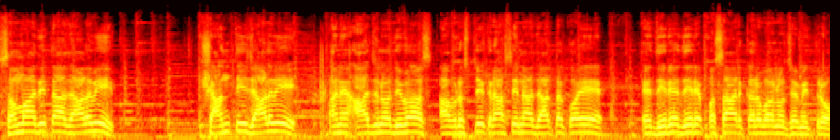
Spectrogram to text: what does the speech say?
સંવાદિતા જાળવી, શાંતિ જાળવી અને આજનો દિવસ આ વૃશ્ચિક રાશિના જાતકોએ એ ધીરે ધીરે પસાર કરવાનો છે મિત્રો.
